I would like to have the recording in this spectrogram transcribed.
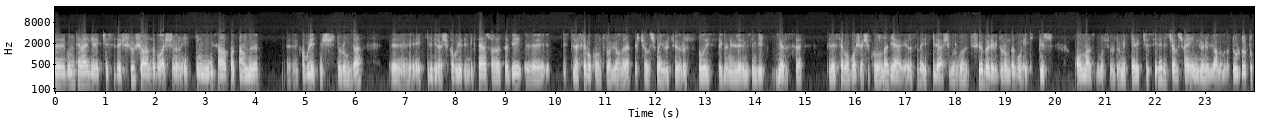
E, bunun temel gerekçesi de şu, şu anda bu aşının etkinliğini Sağlık Bakanlığı e, kabul etmiş durumda. E, etkili bir aşı kabul edildikten sonra tabii e, biz plasebo kontrollü olarak bir çalışma yürütüyoruz. Dolayısıyla gönüllülerimizin bir yarısı plasebo boş aşı koluna diğer yarısı da etkili aşı grubuna düşüyor. Böyle bir durumda bu etik bir olmaz bunu sürdürmek gerekçesiyle biz çalışmaya yeni gönüllü alımını durdurduk.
